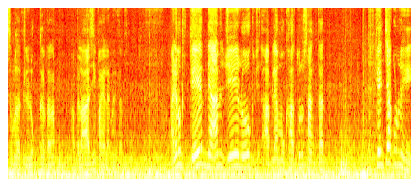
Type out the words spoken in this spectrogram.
समाजातील लोक करताना आपल्याला आजही पाहायला मिळतात. आणि मग ते ज्ञान जे लोक आपल्या मुखातून सांगतात त्यांच्याकडूनही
